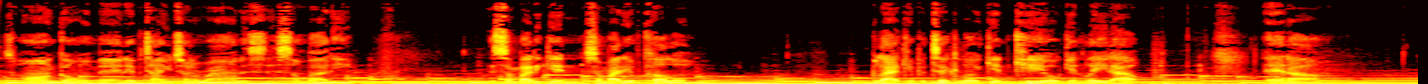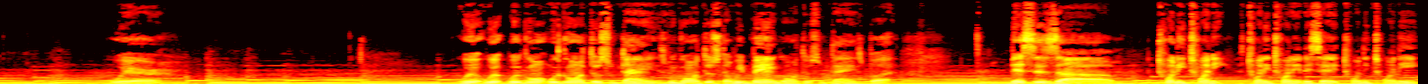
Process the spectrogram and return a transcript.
It's ongoing, man. Every time you turn around, it's, it's somebody, it's somebody getting, somebody of color, black in particular, getting killed, getting laid out, and um, we're we're, we're, we're going we're going through some things. We're going through stuff. We've been going through some things, but this is um, 2020. It's 2020. They say 2020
